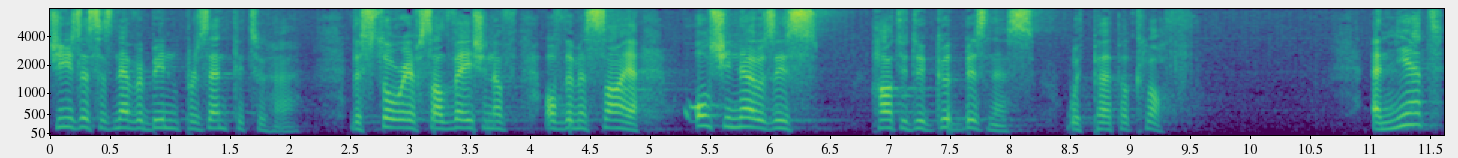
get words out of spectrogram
Jesus has never been presented to her. The story of salvation of, of the Messiah. All she knows is how to do good business with purple cloth. And yet,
